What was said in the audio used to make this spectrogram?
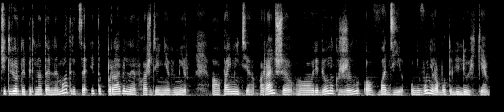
Четвертая перинатальная матрица – это правильное вхождение в мир. А, поймите, раньше а, ребенок жил а, в воде, у него не работали легкие.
